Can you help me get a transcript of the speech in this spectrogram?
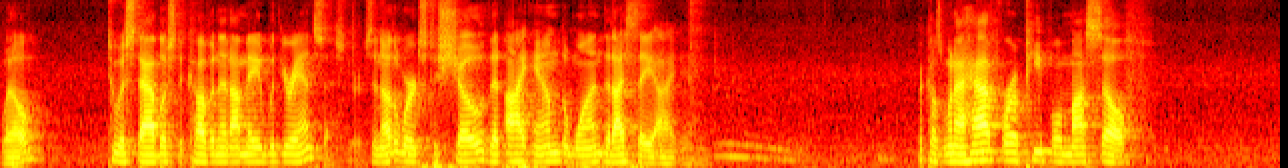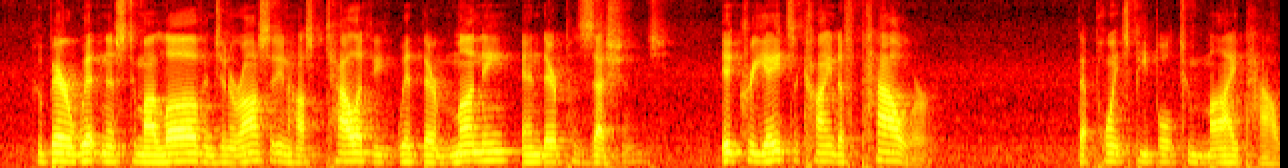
Well, to establish the covenant I made with your ancestors. In other words, to show that I am the one that I say I am. Because when I have for a people myself who bear witness to my love and generosity and hospitality with their money and their possessions, it creates a kind of power that points people to my power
